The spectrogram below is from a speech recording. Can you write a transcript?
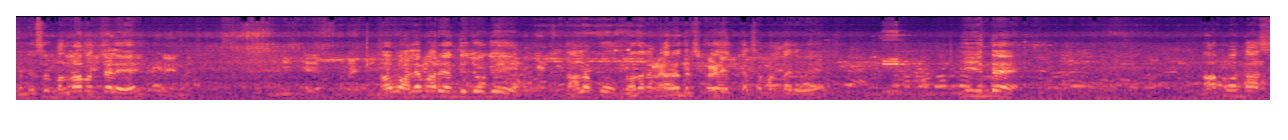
ನನ್ನ ಹೆಸರು ಬಲರಾಮ್ ಅಂತೇಳಿ. ನಾವು ಅಲೆಮಾರಿ ಅಂದಿಜೋಗಿ ತಾಲೂಕು ಪ್ರಧಾನ ಕಾರ್ಯದರ್ಶಿಗಳಾಗಿ ಕೆಲಸ ಮಾಡ್ತಾ ಇದ್ದೀವಿ. ಈ ಹಿಂದೆ ನಾಗಮೋಹನ್ ದಾಸ್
